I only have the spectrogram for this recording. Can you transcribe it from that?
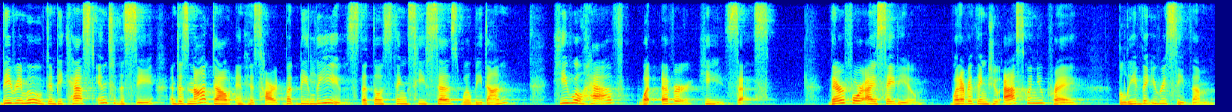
Be removed and be cast into the sea, and does not doubt in his heart, but believes that those things he says will be done, he will have whatever he says. Therefore I say to you, whatever things you ask when you pray, believe that you receive them,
